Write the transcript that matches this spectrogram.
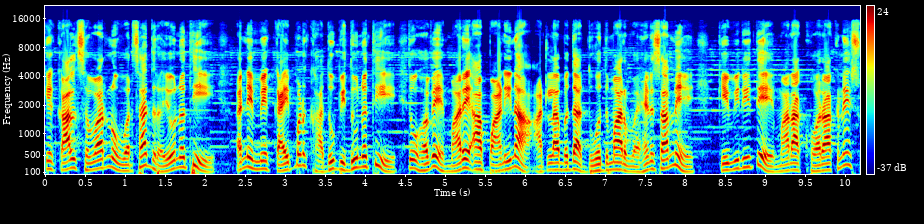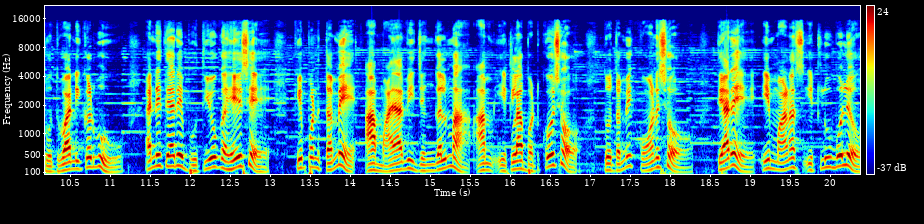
કે, કાલ સવારનો વરસાદ રહ્યો નથી અને મેં કાંઈ પણ ખાધું પીધું નથી. તો હવે મારે આ પાણીના આટલા બધા ધોધમાર વહેણ સામે કેવી રીતે મારા ખોરાકને શોધવા નીકળવું? અને ત્યારે ભૂતિયો કહે છે કે, પણ તમે આ માયાવી જંગલમાં આમ એકલા ભટકો છો? તો તમે કોણ છો? ત્યારે એ માણસ એટલું બોલ્યો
